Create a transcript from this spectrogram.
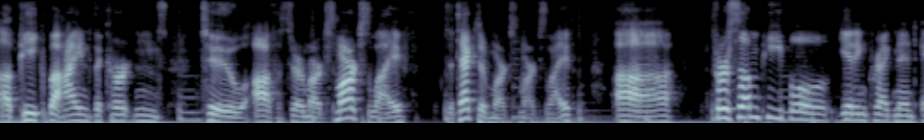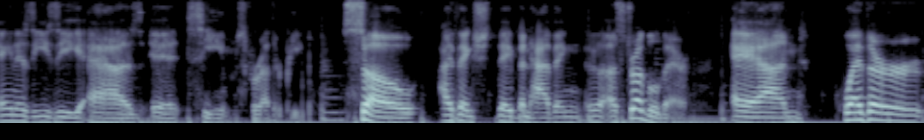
a peek behind the curtains to Officer Mark Smark's life, Detective Mark Smark's life. Uh, for some people, getting pregnant ain't as easy as it seems for other people. So I think sh- they've been having a struggle there. And whether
